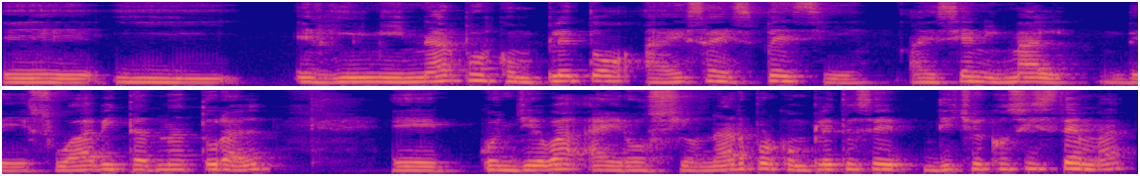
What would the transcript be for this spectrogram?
Eh, y eliminar por completo a esa especie, a ese animal de su hábitat natural, eh, conlleva a erosionar por completo ese dicho ecosistema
